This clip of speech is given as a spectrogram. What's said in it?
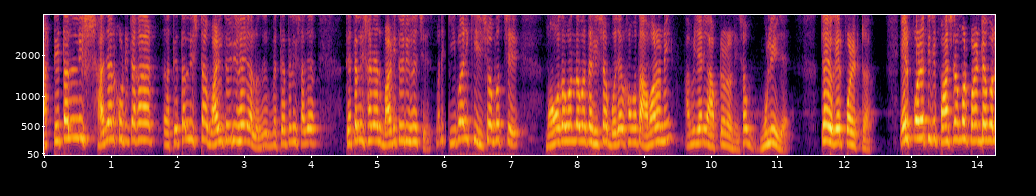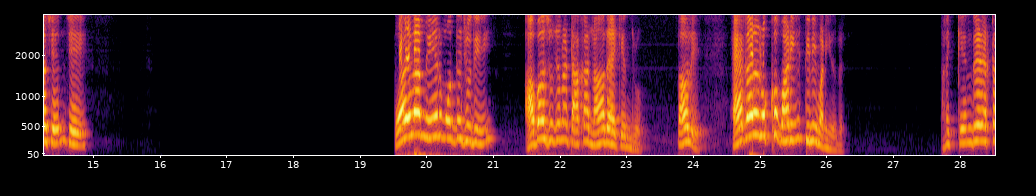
আর তেতাল্লিশ হাজার কোটি টাকার তেতাল্লিশটা বাড়ি তৈরি হয়ে গেল। তেতাল্লিশ হাজার তেতাল্লিশ হাজার বাড়ি তৈরি হয়েছে। মানে কী বাড়ি, কী হিসাব হচ্ছে? মমতা বন্দ্যোপাধ্যায়ের হিসাব বোঝার ক্ষমতা আমারও নেই, আমি জানি আপনারও নেই, সব ভুলিয়ে যায়। যাই হোক, এরপরেরটা। এরপরে তিনি পাঁচ নম্বর পয়েন্টে বলেছেন যে, পয়লা মেয়ের মধ্যে যদি আবাস যোজনা টাকা না দেয় কেন্দ্র, তাহলে এগারো লক্ষ বাড়ি তিনি বানিয়ে দেবেন। মানে কেন্দ্রের একটা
